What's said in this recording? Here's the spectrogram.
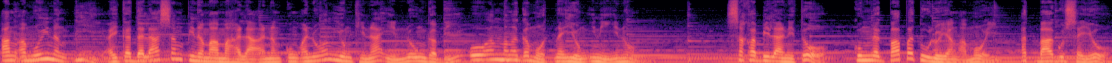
Ang amoy ng ihi ay kadalasang pinamamahalaan ng kung ano ang iyong kinain noong gabi o ang mga gamot na iyong iniinom. Sa kabila nito, kung nagpapatuloy ang amoy, at bago sa iyo,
